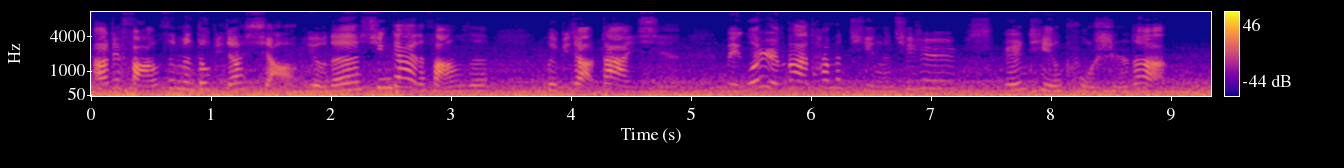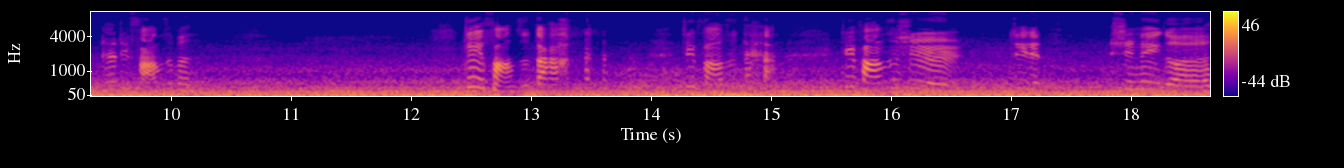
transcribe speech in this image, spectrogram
然后这房子们都比较小，有的新盖的房子。会比较大一些，美国人吧，他们挺其实人挺朴实的。你看这房子们，这房子大，这房子大，这房子是这个是那个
